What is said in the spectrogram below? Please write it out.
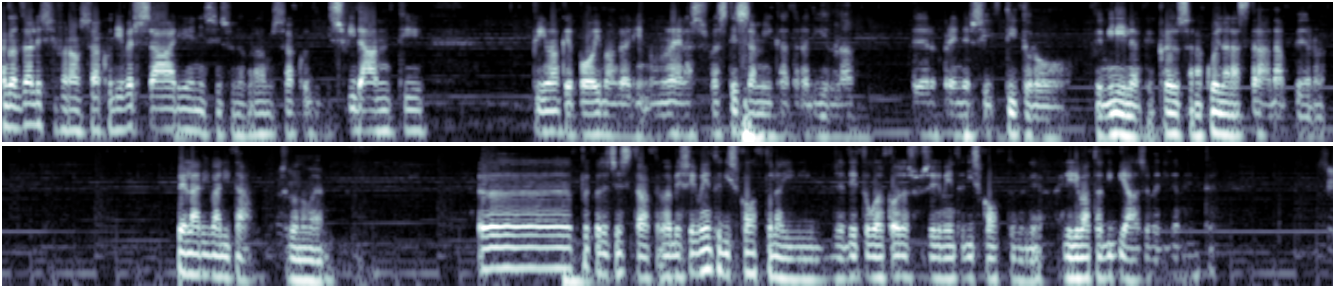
a Gonzales si farà un sacco di avversarie, nel senso che avrà un sacco di sfidanti, prima che poi magari non è la sua stessa amica a tradirla per prendersi il titolo femminile, che credo sarà quella la strada per, per la rivalità, secondo me. Eh, poi cosa c'è stato? Vabbè, segmento di Scott, l'hai già detto qualcosa sul segmento di Scott, perché è arrivato a Di Biase praticamente. Sì,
